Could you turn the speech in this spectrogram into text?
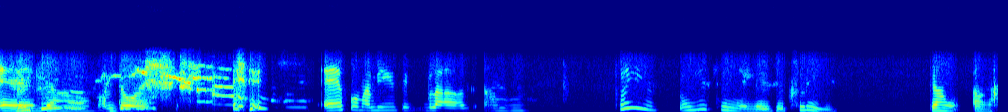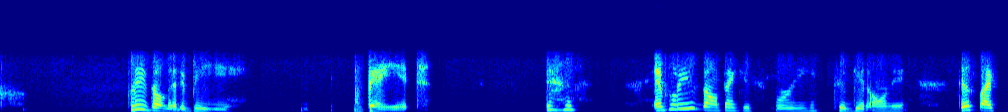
And um, I'm doing. and for my music blog, um, please when you sing your music, please don't uh, please don't let it be bad. and please don't think it's free to get on it. Just like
